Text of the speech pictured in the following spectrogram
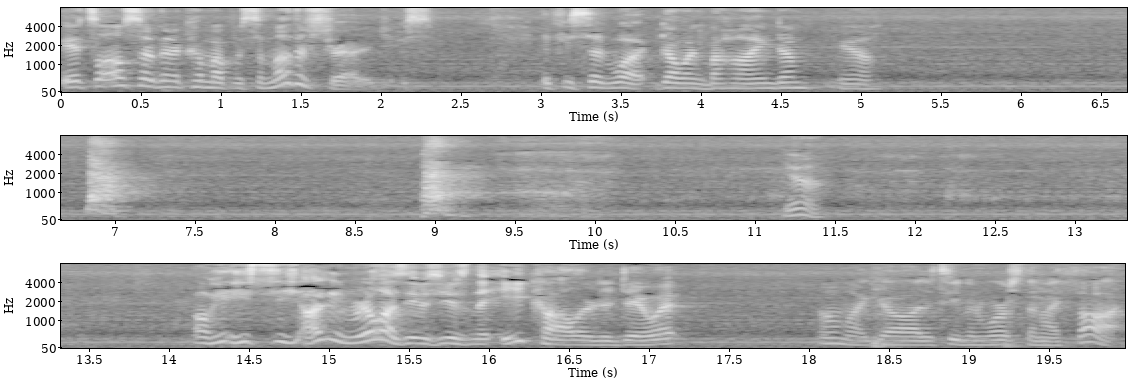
it's also going to come up with some other strategies. If you said what, going behind them? Yeah. Yeah. Oh, he, he, I didn't realize he was using the e-collar to do it. Oh my God, it's even worse than I thought.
